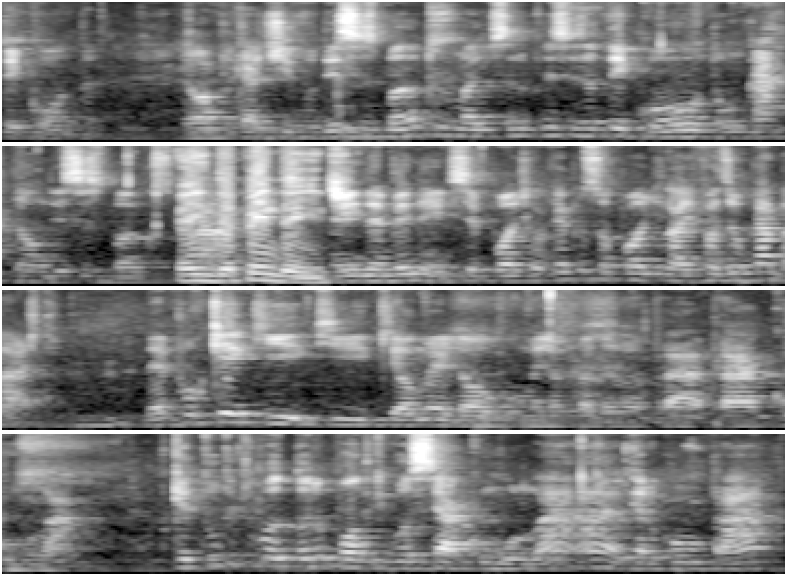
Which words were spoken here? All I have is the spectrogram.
ter conta. É um aplicativo desses bancos, mas você não precisa ter conta, um cartão desses bancos. É independente. É independente. Você pode, qualquer pessoa pode ir lá e fazer o cadastro. Né? Por que, que, que, que é o melhor, o melhor programa para acumular? Porque tudo que, todo ponto que você acumular, ah, eu quero comprar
